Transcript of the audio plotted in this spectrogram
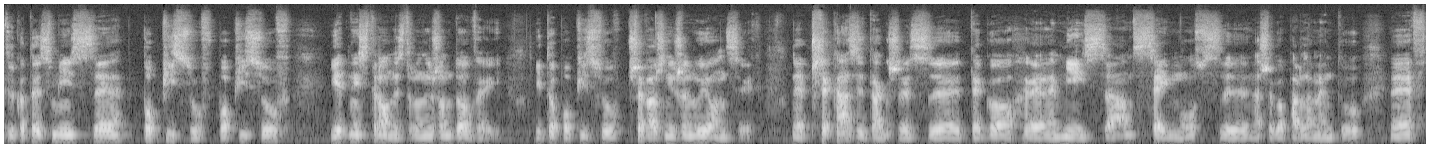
tylko to jest miejsce popisów, popisów jednej strony, strony rządowej i to popisów przeważnie żenujących. Przekazy także z tego e, miejsca, z Sejmu, z naszego parlamentu e, w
